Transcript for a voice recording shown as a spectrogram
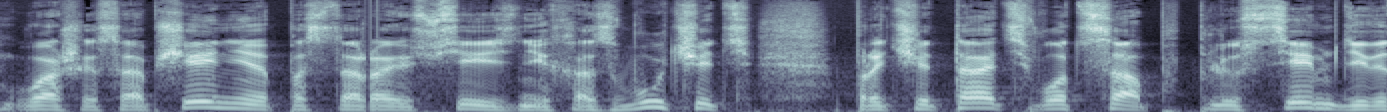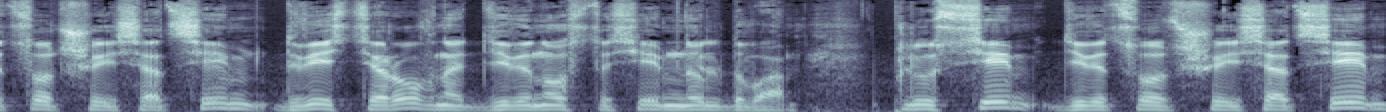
ваши сообщения, постараюсь все из них озвучить, прочитать. WhatsApp плюс 7 967 200 ровно 9702. Плюс 7 967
